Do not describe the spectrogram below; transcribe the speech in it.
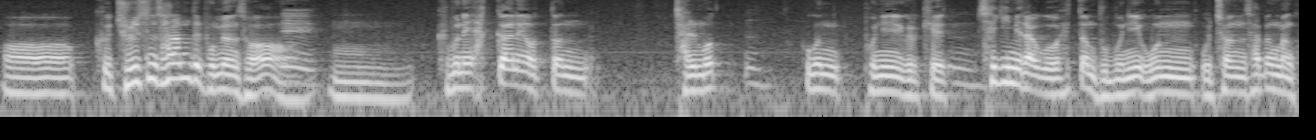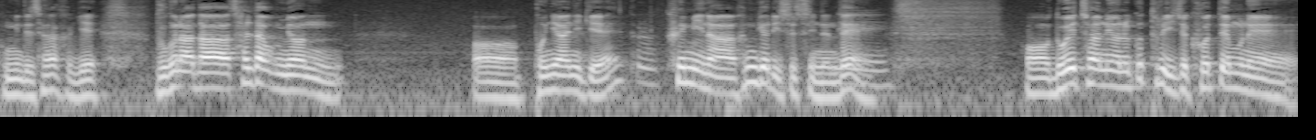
어, 그 줄 쓴 사람들 보면서 네. 음, 그분의 약간의 어떤 잘못 음. 혹은 본인이 그렇게 책임이라고 했던 부분이 온 5,400만 국민들이 생각하기에 누구나 다 살다 보면 어, 본의 아니게 그렇죠. 흠이나 흠결이 있을 수 있는데 네. 어, 노회찬 의원을 끝으로 이제 그것 때문에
